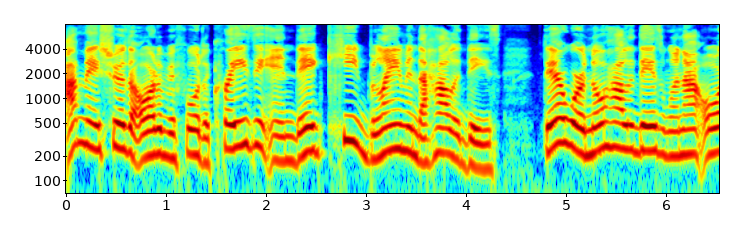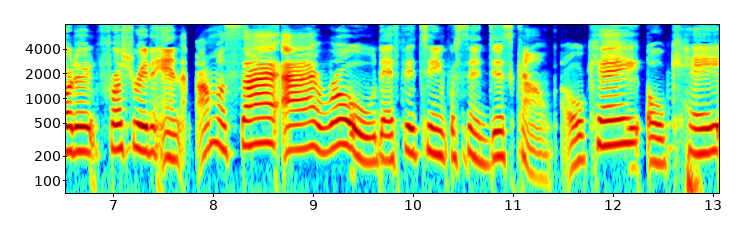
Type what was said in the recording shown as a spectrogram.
I made sure to order before the crazy and they keep blaming the holidays. There were no holidays when I ordered, frustrated, and I'm a side eye roll that 15% discount. Okay, okay,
